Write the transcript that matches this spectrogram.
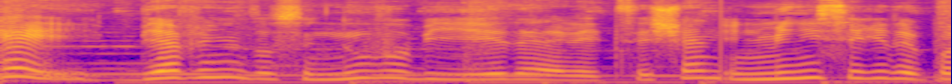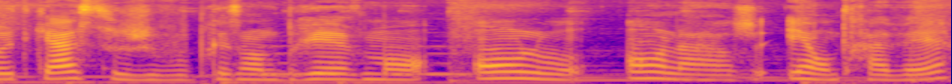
Hey, bienvenue dans ce nouveau billet de la Late Session, une mini-série de podcasts où je vous présente brièvement en long, en large et en travers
